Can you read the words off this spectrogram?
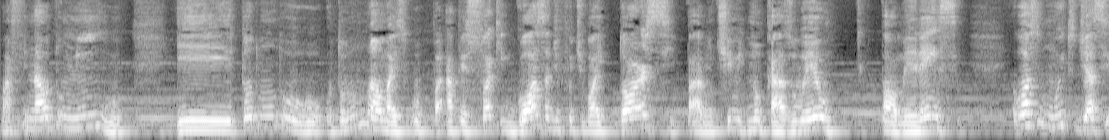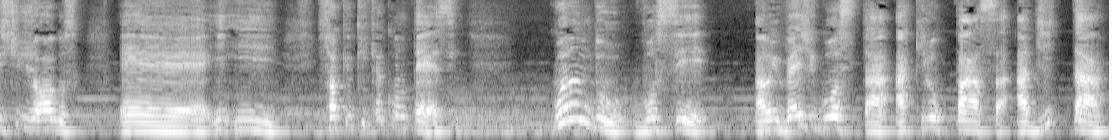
Uma final domingo e todo mundo, todo mundo não, mas a pessoa que gosta de futebol e torce para um time, no caso eu, palmeirense, eu gosto muito de assistir jogos. É, e, e, só que o que, que acontece? Quando você, ao invés de gostar, aquilo passa a ditar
